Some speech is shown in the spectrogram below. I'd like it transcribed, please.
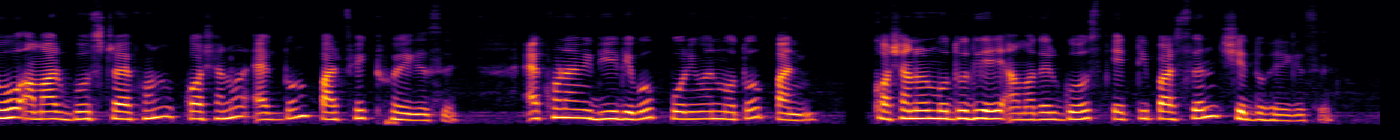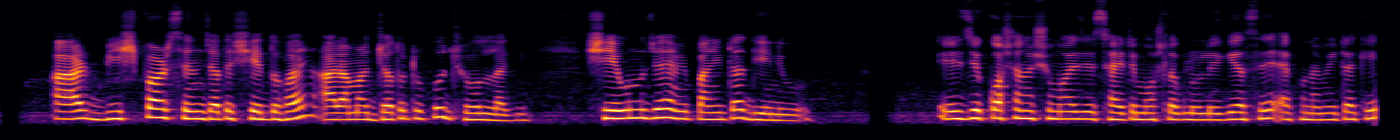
তো আমার গোসটা এখন কষানো একদম পারফেক্ট হয়ে গেছে। এখন আমি দিয়ে দেব পরিমাণ মতো পানি। কষানোর মধ্য দিয়েই আমাদের গোস এইট্টি পারসেন্ট সেদ্ধ হয়ে গেছে। আর বিশ পারসেন্ট যাতে সেদ্ধ হয় আর আমার যতটুকু ঝোল লাগে, সে অনুযায়ী আমি পানিটা দিয়ে নেব। এই যে কষানোর সময় যে সাইডে মশলাগুলো লেগে আছে, এখন আমি এটাকে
